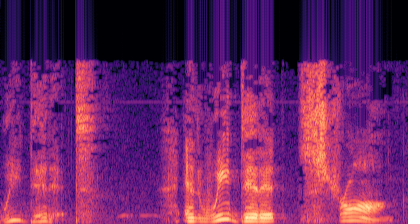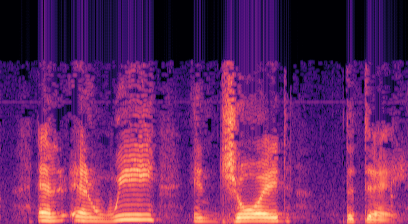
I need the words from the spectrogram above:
We did it. And we did it strong. And, and we enjoyed the day.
